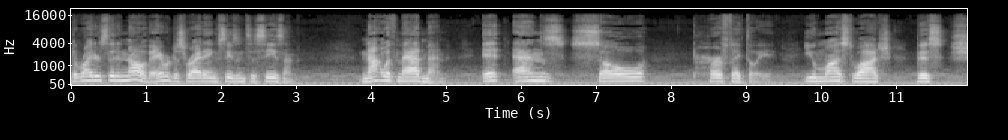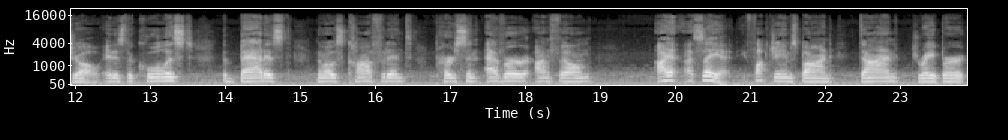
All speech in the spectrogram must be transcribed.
the writers didn't know. They were just writing season to season. Not with Mad Men. It ends so perfectly you must watch this show. It is the coolest, the baddest, the most confident person ever on film. I, I say it. Fuck James Bond. Don Draper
